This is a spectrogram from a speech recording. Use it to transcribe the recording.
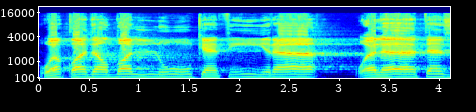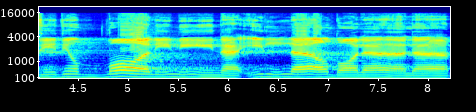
وقد ضلوا كثيرا ولا تزد الظالمين الا ضلالا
